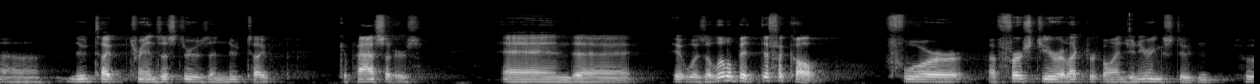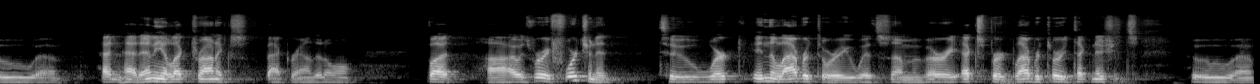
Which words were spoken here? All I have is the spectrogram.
uh, new type transistors and new type capacitors. And uh, it was a little bit difficult for a first year electrical engineering student who uh, hadn't had any electronics background at all. But uh, I was very fortunate to work in the laboratory with some very expert laboratory technicians who, uh,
